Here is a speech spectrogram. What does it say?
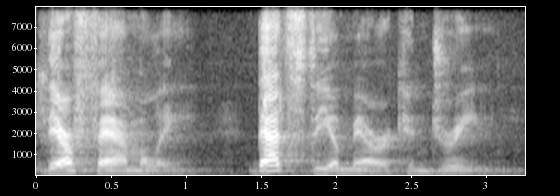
their family. That's the American dream.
